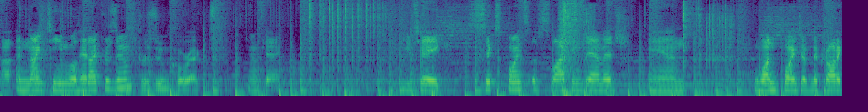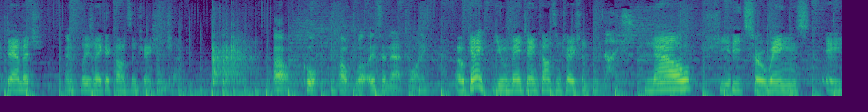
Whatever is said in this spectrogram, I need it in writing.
Uh, a 19 will hit, I presume. Presume correct. Okay. You take six points of slashing damage and one point of necrotic damage, and please make a concentration check. Oh, cool. Oh, well, it's a nat 20. Okay, you maintain concentration. Nice. Now she beats her wings. A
